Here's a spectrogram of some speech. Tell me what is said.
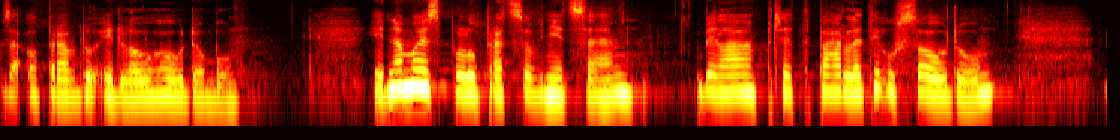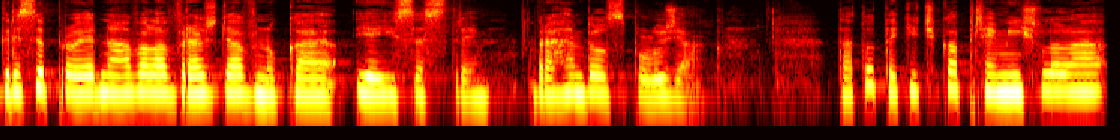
za opravdu i dlouhou dobu. Jedna moje spolupracovnice byla před pár lety u soudu, kde se projednávala vražda vnuka její sestry. Vrahem byl spolužák. Tato tetička přemýšlela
